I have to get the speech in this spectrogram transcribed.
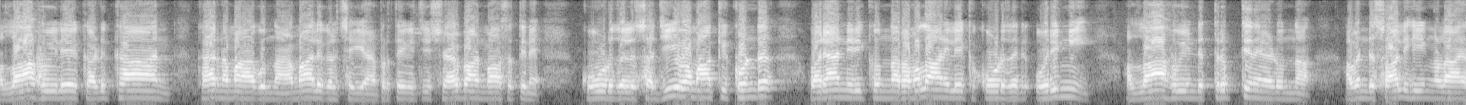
അള്ളാഹുവിലേക്ക് അടുക്കാൻ കാരണമാകുന്ന അമാലുകൾ ചെയ്യാൻ പ്രത്യേകിച്ച് ഷഹബാൻ മാസത്തിനെ കൂടുതൽ സജീവമാക്കിക്കൊണ്ട് വരാനിരിക്കുന്ന റമദാനിലേക്ക് കൂടുതൽ ഒരുങ്ങി അള്ളാഹുവിന്റെ തൃപ്തി നേടുന്ന അവന്റെ സ്വാലിഹീങ്ങളായ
